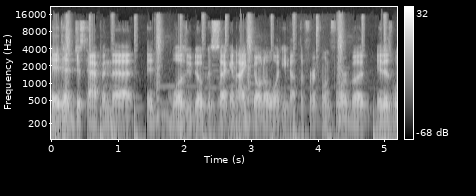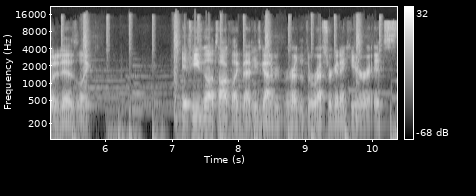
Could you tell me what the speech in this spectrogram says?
it just happened that it was Udoka's second. I don't know what he got the first one for, but it is what it is. Like, if he's going to talk like that, he's got to be prepared that the refs are going to hear. It's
